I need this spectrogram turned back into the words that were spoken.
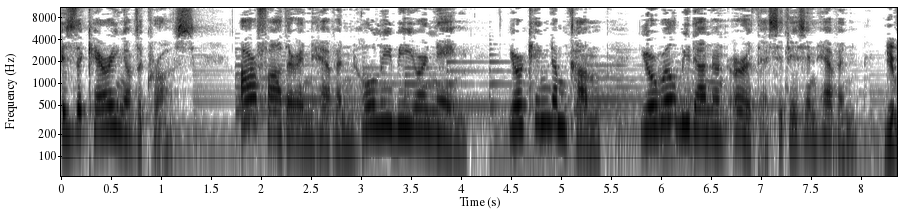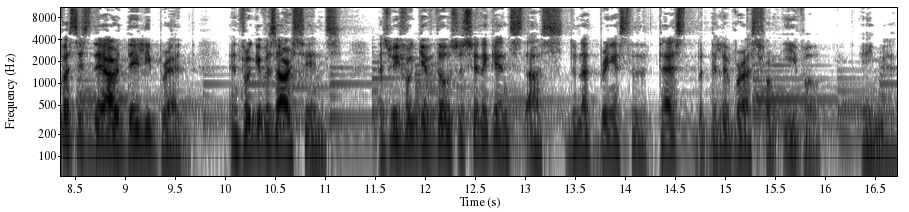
is the carrying of the cross. Our Father in heaven, holy be your name. Your kingdom come, your will be done on earth as it is in heaven. Give us this day our daily bread, and forgive us our sins, as we forgive those who sin against us. Do not bring us to the test, but deliver us from evil. Amen.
